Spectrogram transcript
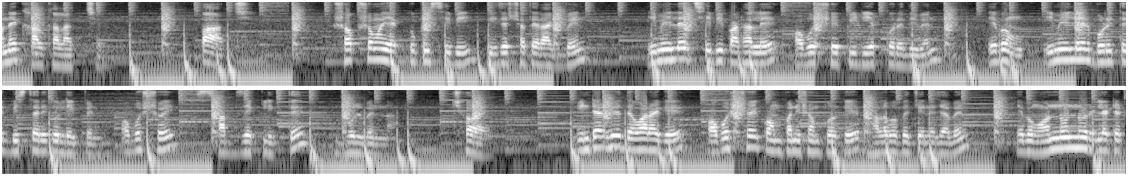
অনেক হালকা লাগছে। পাঁচ, সবসময় এক কপি সিবি নিজের সাথে রাখবেন ইমেইলে সিবি পাঠালে অবশ্যই পিডিএফ করে দিবেন এবং ইমেইলের বডিতে বিস্তারিত লিখবেন। অবশ্যই সাবজেক্ট লিখতে ভুলবেন না। ছয়, ইন্টারভিউ দেওয়ার আগে অবশ্যই কোম্পানি সম্পর্কে ভালোভাবে জেনে যাবেন এবং অন্য অন্য রিলেটেড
